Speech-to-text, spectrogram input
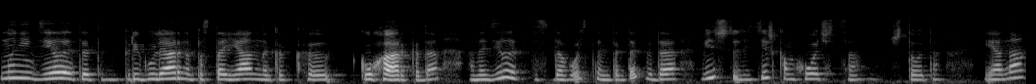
но не делает это регулярно, постоянно, как э, кухарка, да, она делает это с удовольствием тогда, когда видит, что детишкам хочется что-то, и она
